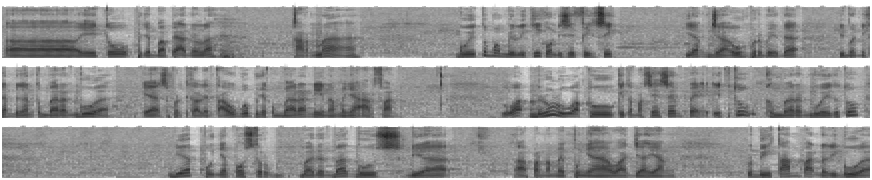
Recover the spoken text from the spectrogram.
Uh, yaitu penyebabnya adalah karena gue itu memiliki kondisi fisik yang jauh berbeda dibandingkan dengan kembaran gue. Ya seperti kalian tahu, gue punya kembaran nih namanya Arvan dulu waktu kita masih SMP itu tuh kembaran gue itu tuh dia punya postur badan bagus dia apa namanya punya wajah yang lebih tampan dari gue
